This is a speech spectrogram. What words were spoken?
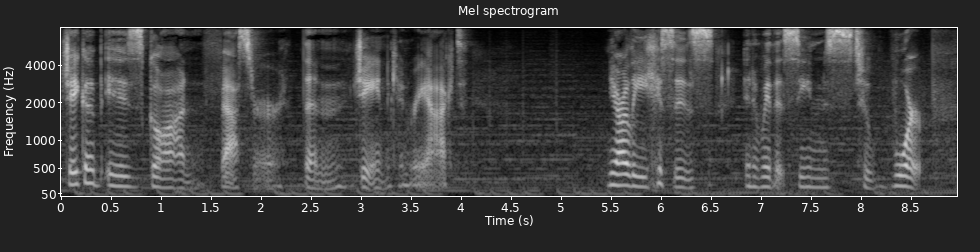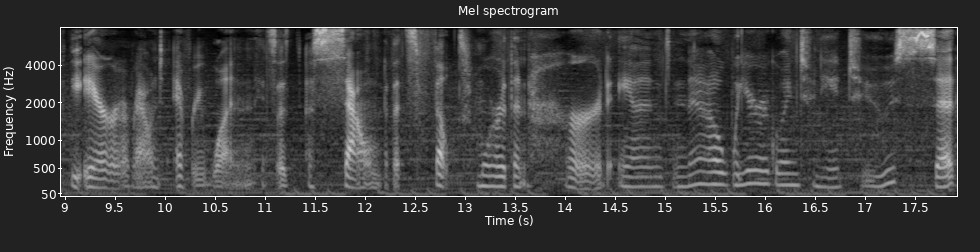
Jacob is gone faster than Jane can react. Nyarly hisses in a way that seems to warp the air around everyone. It's a, a sound that's felt more than heard. And now we are going to need to set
